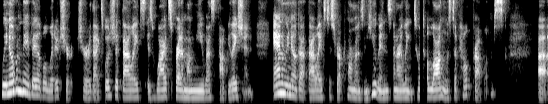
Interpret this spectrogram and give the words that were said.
We know from the available literature that exposure to phthalates is widespread among the US population. And we know that phthalates disrupt hormones in humans and are linked to a long list of health problems. Uh,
